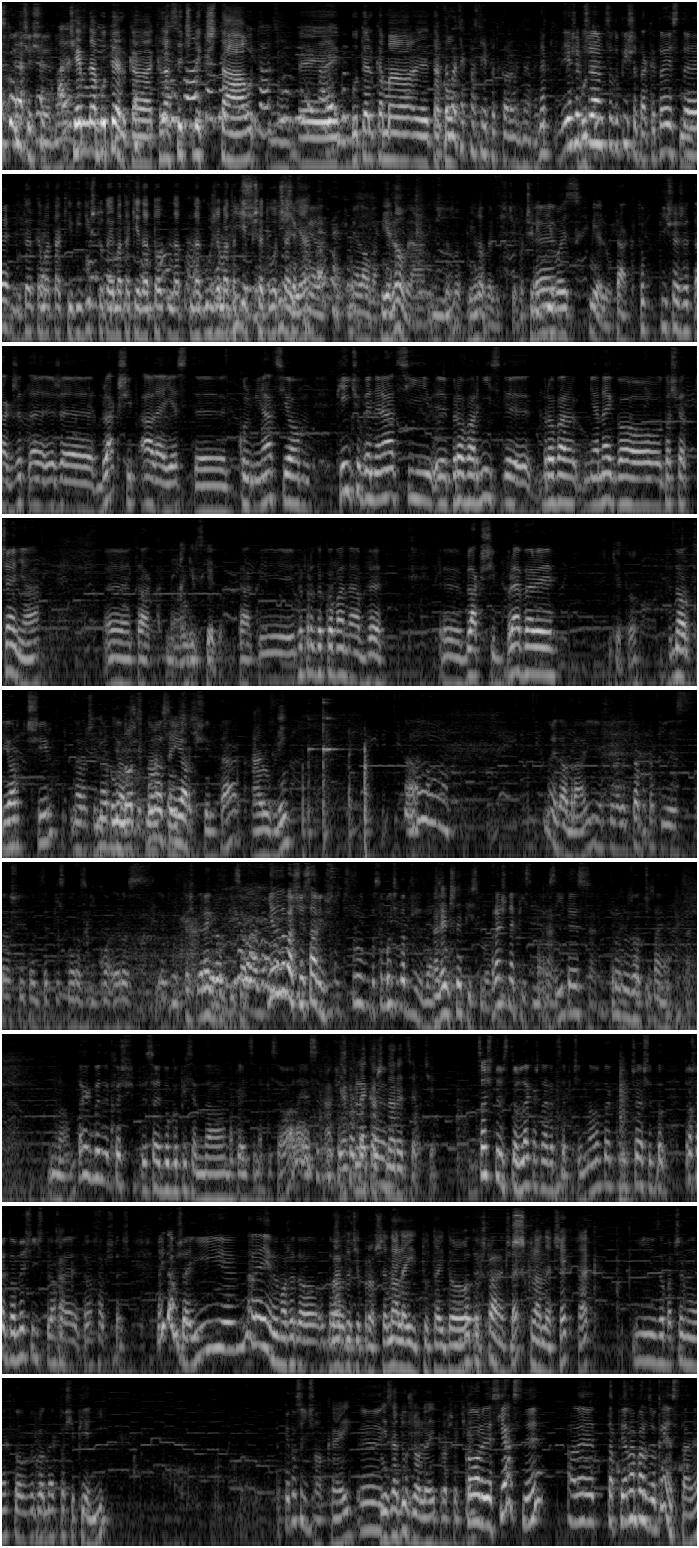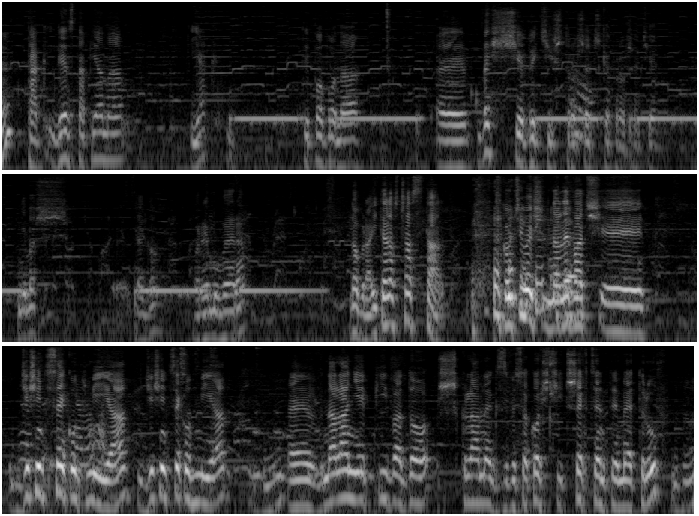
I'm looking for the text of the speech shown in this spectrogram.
Skupcie się, no. Ciemna butelka, klasyczny kształt. E, butelka ma e, Tak, taką. zobacz jak pasuje pod kolor nawet. Na- Jeszcze przeczytałem, co tu pisze, tak, to jest... E, Butelka ma taki, widzisz, tutaj ma takie na, to, na, na górze ma takie liście- przetłoczenie. liście chmiela- chmielowe. Chmielowe, a widzisz, to są chmielowe liście, bo czyli E, piwo jest z chmielu. Tak, tu pisze, że tak, że, te, że Black Sheep Ale jest e, kulminacją pięciu generacji e, browarnisty, browarnianego doświadczenia. E, tak, no, Angielskiego. tak. Wyprodukowana w Black Sheep Brewery Gdzie to? w North Yorkshire. North, Czyli North północna Yorkshire, północny część. Yorkshire, tak? Anglii. No, i dobra, i już nie będę czytał, bo takie jest strasznie to, to pismo rozwikłe, roz, jakby ktoś ręką pisał. Nie no zobaczcie sami, spró- spróbujcie to przeczytać. Ręczne pismo. Ręczne pismo jest Tak, i to jest tak, trudne ręczne do odczytania. No, tak jakby ktoś sobie długopisem na naklejce napisał, ale jest to Tak, wszystko jak lekarz na recepcie. coś w tym stylu, lekarz na recepcie. No tak trzeba się do, trochę domyślić, trochę, Tak. trochę przeczytać. No i dobrze, i nalejemy może do, do, Bardzo Cię proszę, nalej tutaj do, do tych szklaneczek. szklaneczek, tak? I zobaczymy jak to wygląda, jak to się pieni. Takie dosyć... Okej. y, Nie za dużo lej, proszę Cię. kolor jest jasny, ale ta piana bardzo gęsta, nie? Tak, gęsta piana, jak typowo na... E, weź się wycisz troszeczkę, proszę Cię. Nie masz tego? Removera? Dobra, i teraz czas start. Skończyłeś nalewać... E, 10 sekund mija, 10 sekund mija. E, w nalanie piwa do szklanek z wysokości 3 cm,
